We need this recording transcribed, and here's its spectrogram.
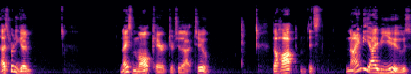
That's pretty good. Nice malt character to that too. The hop, it's 90 IBUs,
